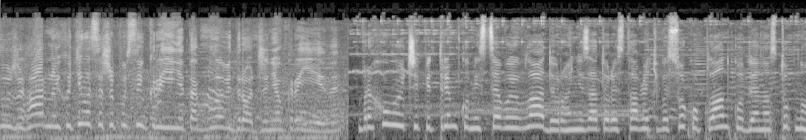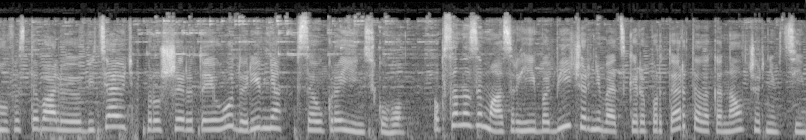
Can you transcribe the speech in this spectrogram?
дуже гарно. І хотілося, щоб по всій Україні так було відродження України. Враховуючи підтримку місцевої влади, організатори ставлять високу планку для наступного фестивалю і обіцяють розширити його до рівня всеукраїнського. Оксана Зима, Сергій Бабій, Чернівецький репортер, телеканал Чернівці.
